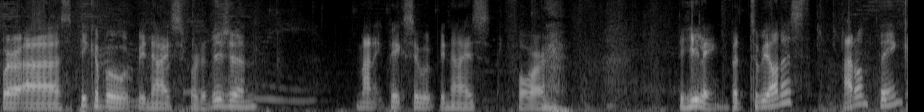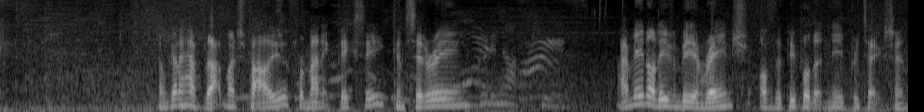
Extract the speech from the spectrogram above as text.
Whereas Peekaboo would be nice for the vision, Manic Pixie would be nice for the healing. But to be honest, I don't think I'm gonna have that much value for Manic Pixie, considering Good enough here. I may not even be in range of the people that need protection.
